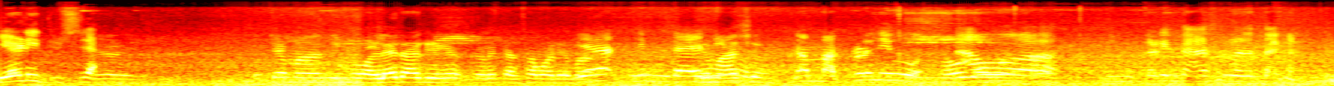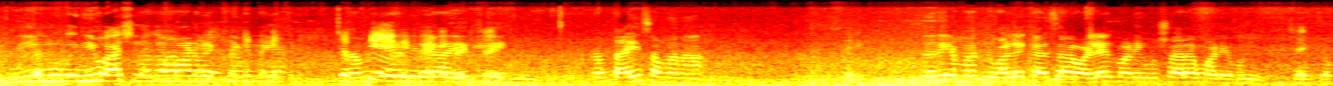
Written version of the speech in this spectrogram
ಹೇಳಿದ ವಿಷಯ. ಓಕೆ ಅಮ್ಮ ನಿಮ್ಮ ಒಳ್ಳೇದಾಗ್ಲಿ ಕೆಲಸ ಮಾಡಿ ಅಮ್ಮ. ನಿಮ್ದು ನಿಮ್ಮ ಮಕ್ಕಳು ನೀವು ನಾವು ನಿಮ್ಮ ಕಡೆಯಿಂದ ಆಶೀರ್ವಾದ ತಗೊಂಡು ನಿಮ್ಗೆ ನೀವು ಆಶೀರ್ವಾದ ಮಾಡ್ಬೇಕು ನಮಗೆ. ಆಗ್ಲಿ, ನಮ್ಮ ತಾಯಿ ಸಮಾನ. ಸರಿ. ಅಮ್ಮ ನೀವು ಒಳ್ಳೆ ಕೆಲಸ ಒಳ್ಳೇದು ಮಾಡಿ ಹುಷಾರಾಗಿ ಮಾಡಿ ಅಮ್ಮ. ಥ್ಯಾಂಕ್ ಯು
